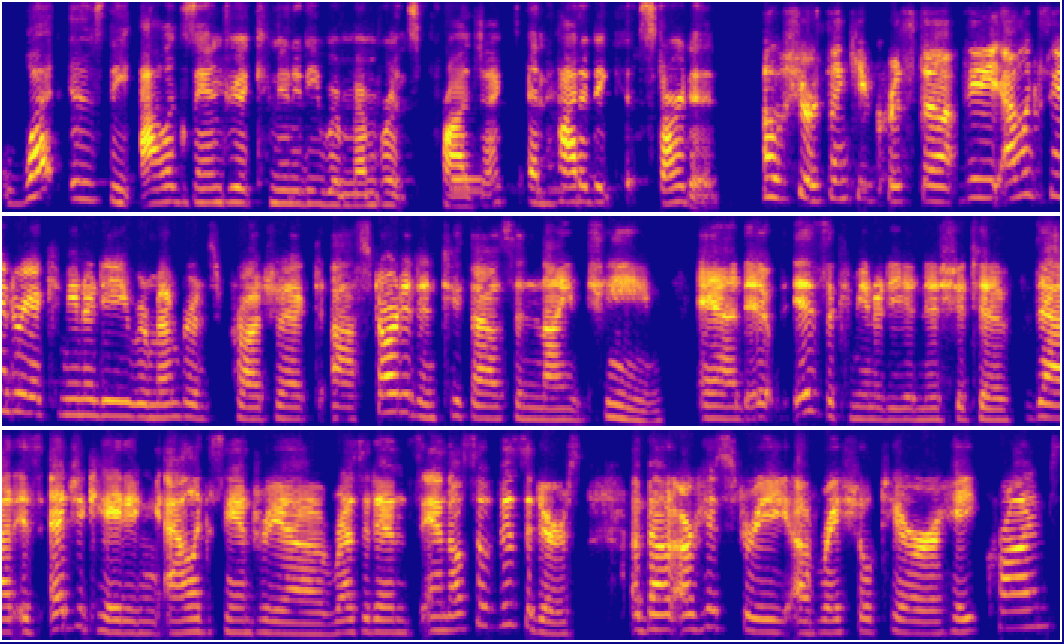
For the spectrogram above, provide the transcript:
What is the Alexandria Community Remembrance Project and how did it get started? Oh, sure. Thank you, Krista. The Alexandria Community Remembrance Project uh, started in 2019. And it is a community initiative that is educating Alexandria residents and also visitors about our history of racial terror, hate crimes.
